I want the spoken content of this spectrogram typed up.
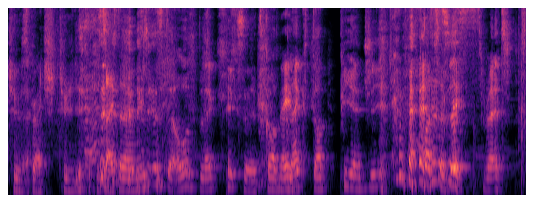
to stretch to the size that I it need. is the old black pixel. It's called Maybe. black.png. Possibly. it's just stretched.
